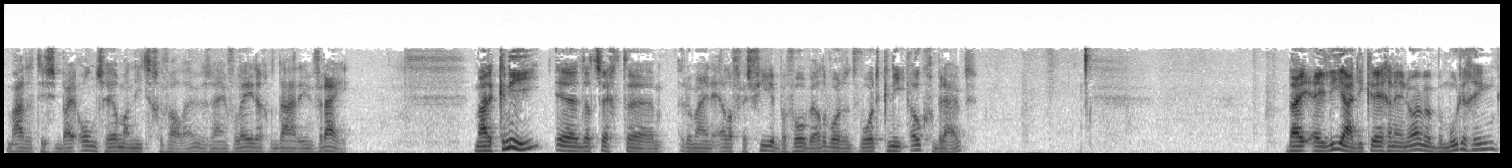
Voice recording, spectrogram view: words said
Maar dat is bij ons helemaal niet het geval. Hè. We zijn volledig daarin vrij. Maar de knie, eh, dat zegt eh, Romeinen 11 vers 4 bijvoorbeeld, wordt het woord knie ook gebruikt. Bij Elia, die kreeg een enorme bemoediging.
